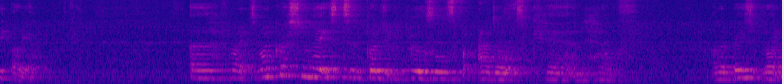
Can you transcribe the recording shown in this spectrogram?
you Oh, yeah. uh, right, so my question relates to the budget proposals for adult care and health. And I'd basically like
